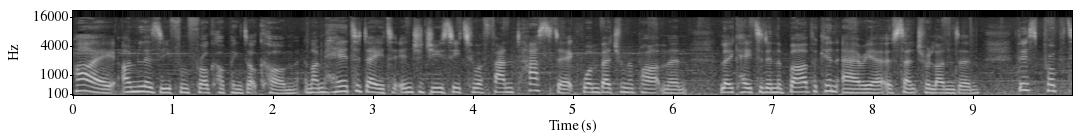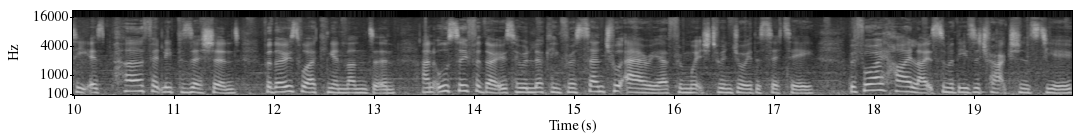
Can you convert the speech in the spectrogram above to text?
Hi, I'm Lizzie from froghopping.com and I'm here today to introduce you to a fantastic one bedroom apartment located in the Barbican area of central London. This property is perfectly positioned for those working in London and also for those who are looking for a central area from which to enjoy the city. Before I highlight some of these attractions to you,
